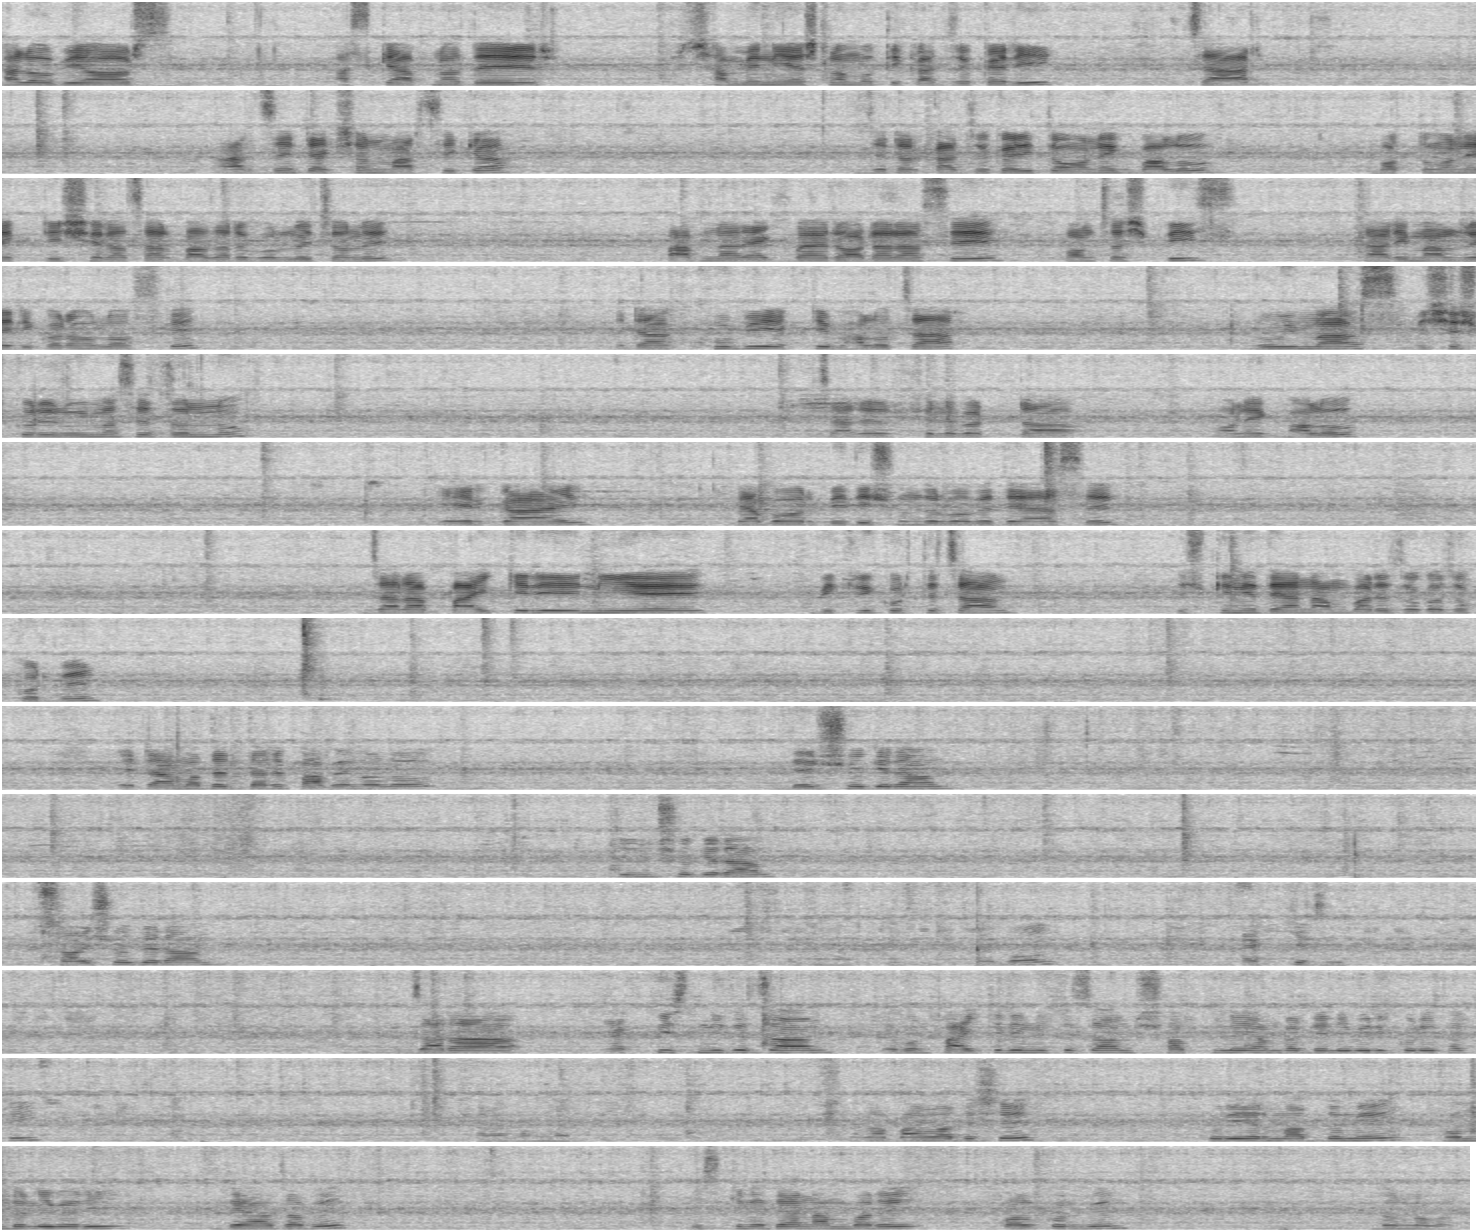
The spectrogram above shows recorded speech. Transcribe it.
Hello বিয়ার্স আজকে আপনাদের সামনে নিয়ে আসলাম অতি কার্যকারী চার আর্জেন্ট অ্যাকশন মার্সিকা, যেটার কার্যকারিতা অনেক ভালো। বর্তমানে একটি সেরা চার বাজারে বললেই চলে। আপনার এক ভাইয়ের অর্ডার আছে পঞ্চাশ পিস তারই মাল রেডি করা হলো আজকে। এটা খুবই একটি ভালো চার। রুই মাছ, বিশেষ করে রুই মাছের জন্য। চারের ফ্লেভারটা অনেক ভালো। এর গায়ে ব্যবহার বিধি সুন্দরভাবে দেয়া আছে। যারা পাইকারি নিয়ে বিক্রি করতে চান, স্ক্রিনে দেওয়া নাম্বারে যোগাযোগ করবেন। এটা আমাদের দ্বারে পাবেন হলো দেড়শো গ্রাম। তিনশো গ্রাম। ছয়শো গ্রাম। এবং এক কেজি। যারা এক পিস নিতে চান এবং পাইকারি নিতে চান সবগুলোই আমরা ডেলিভারি করে থাকি। সারা বাংলাদেশে কুরিয়ার মাধ্যমে হোম ডেলিভারি দেওয়া যাবে। স্ক্রিনে দেওয়া নাম্বারে কল করবেন। ধন্যবাদ।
